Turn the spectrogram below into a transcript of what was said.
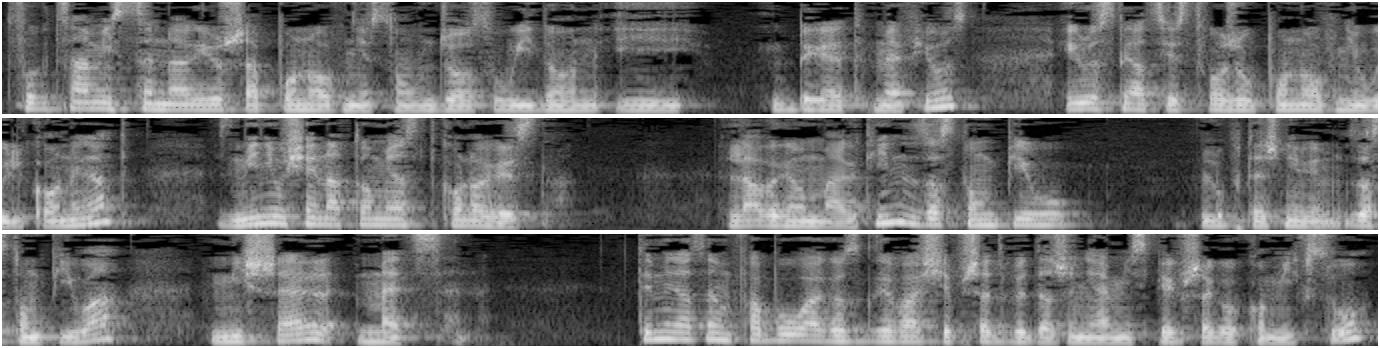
Twórcami scenariusza ponownie są Joss Whedon i Brett Matthews. Ilustrację stworzył ponownie Will Conrad. Zmienił się natomiast kolorysta. Laurę Martin zastąpił lub też nie wiem, zastąpiła Michelle Metzen. Tym razem fabuła rozgrywa się przed wydarzeniami z pierwszego komiksu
